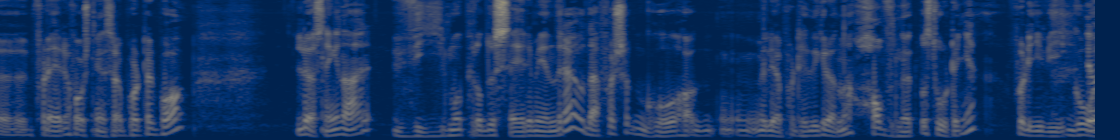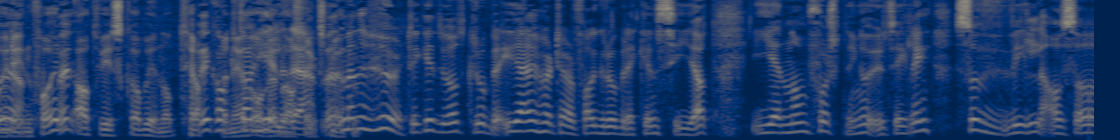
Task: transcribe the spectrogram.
uh, flere forskningsrapporter på. Løsningen er vi må produsere mindre, og derfor så går Miljøpartiet De Grønne havnet på Stortinget. Fordi vi går jo, ja, inn for at vi skal begynne å trappe ned olje- og gassvirksomheten. Men, men hørte ikke du at Gro, jeg hørte i hvert fall Gro Brekken si at gjennom forskning og utvikling så vil altså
